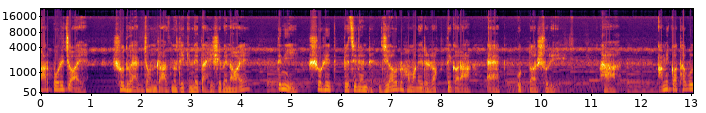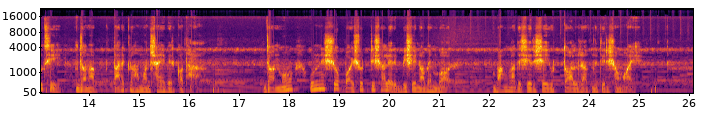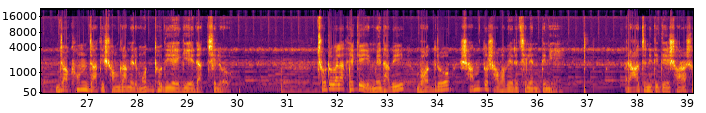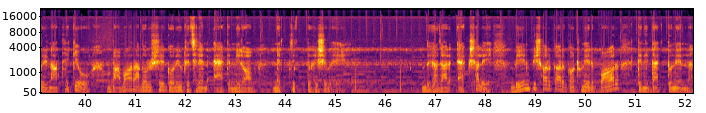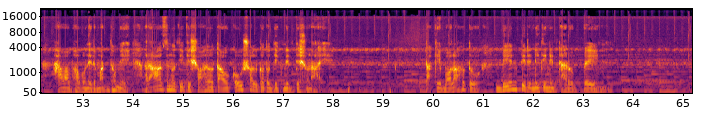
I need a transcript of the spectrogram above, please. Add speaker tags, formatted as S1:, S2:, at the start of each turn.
S1: তার পরিচয় শুধু একজন রাজনৈতিক নেতা হিসেবে নয়, তিনি শহীদ প্রেসিডেন্ট জিয়াউর রহমানের রক্তে করা এক উত্তরসূরি। হ্যাঁ আমি কথা বলছি জনাব তারেক রহমান সাহেবের কথা। জন্ম উনিশশো পঁয়ষট্টি সালের বিশে নভেম্বর, বাংলাদেশের সেই উত্তাল রাজনীতির সময়। যখন জাতি সংগ্রামের মধ্য দিয়ে এগিয়ে যাচ্ছিল। ছোটবেলা থেকেই মেধাবী, ভদ্র, শান্ত স্বভাবের ছিলেন তিনি। রাজনীতিতে সরাসরি না থেকেও বাবার আদর্শে গড়ে উঠেছিলেন এক নীরব নেতৃত্ব হিসেবে। দুই হাজার এক সালে বিএনপি সরকার গঠনের পর তিনি দায়িত্ব নেন হাওয়া ভবনের মাধ্যমে রাজনৈতিক সহায়তা ও কৌশলগত দিক নির্দেশনায়। তাকে বলা হতো বিএনপির নীতি নির্ধারক ব্রেইন।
